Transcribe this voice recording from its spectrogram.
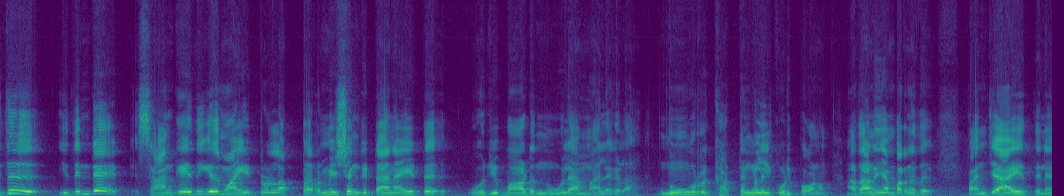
ഇത് ഇതിന്റെ സാങ്കേതികമായിട്ടുള്ള പെർമിഷൻ കിട്ടാനായിട്ട് ഒരുപാട് നൂലാമാലകളാണ് നൂറ് ഘട്ടങ്ങളിൽ കൂടി പോകണം. അതാണ് ഞാൻ പറഞ്ഞത്. പഞ്ചായത്തിന്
